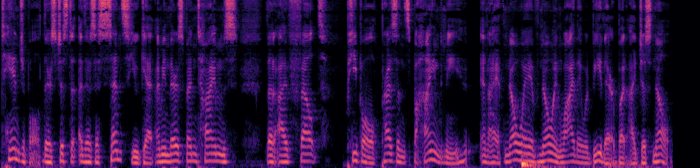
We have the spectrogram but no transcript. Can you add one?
tangible. There's just a, there's a sense you get. I mean, there's been times that I've felt people presence behind me, and I have no way of knowing why they would be there, but I just know.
